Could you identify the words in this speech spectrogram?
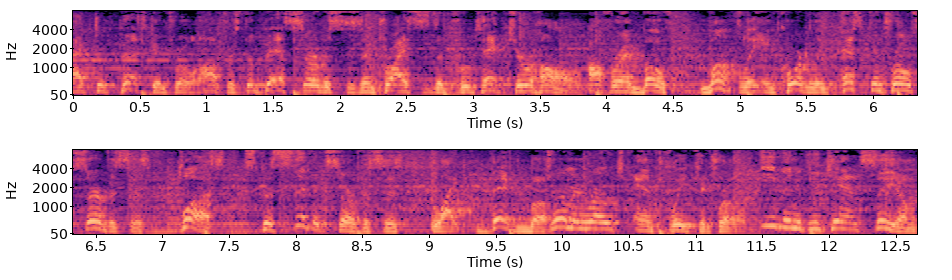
Active Pest Control offers the best services and prices to protect your home, offering both monthly and quarterly pest control services, plus specific services like bed bug, German roach, and flea control. Even if you can't see them,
